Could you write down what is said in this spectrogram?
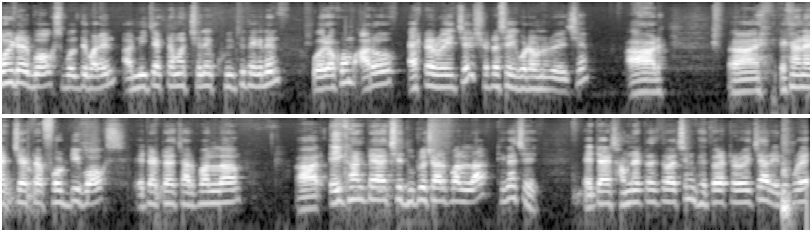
মনিটার বক্স বলতে পারেন। আর নিচে একটা আমার ছেলে খুলছে, দেখলেন? ওই রকম আরও একটা রয়েছে, সেটা সেই গোডাউনে রয়েছে। আর এখানে হচ্ছে একটা ফোর ডি বক্স এটা একটা চারপাল্লা। আর এইখানটায় আছে দুটো চারপাল্লা, ঠিক আছে? এটা সামনে একটা দেখতে পাচ্ছেন, ভেতরে একটা রয়েছে, আর এর উপরে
